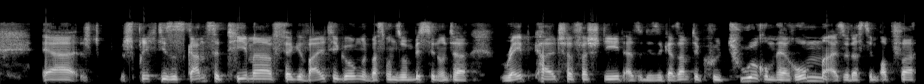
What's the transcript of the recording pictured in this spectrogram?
Er spricht dieses ganze Thema Vergewaltigung und was man so ein bisschen unter Rape Culture versteht, also diese gesamte Kultur rumherum, also dass dem Opfer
